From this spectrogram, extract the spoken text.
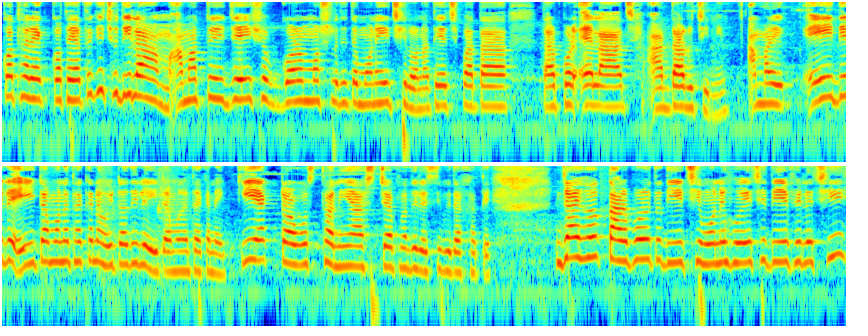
কথার এক কথা এত কিছু দিলাম। আমার তো এই যে এইসব গরম মশলা দিতে মনেই ছিল না। তেজপাতা, তারপর এলাচ আর দারুচিনি। আমার এই- দিলে এইটা মনে থাকে না, ওইটা দিলে এইটা মনে থাকে না। কি একটা অবস্থা নিয়ে আসছে আপনাদের রেসিপি দেখাতে। যাই হোক, তারপরে তো দিয়েছি, মনে হয়েছে দিয়ে ফেলেছি।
